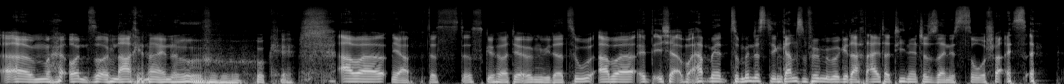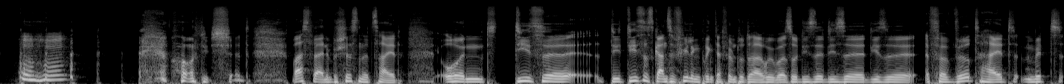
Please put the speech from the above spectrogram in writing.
Ähm, und so im Nachhinein, uh, okay. Aber ja, das, das gehört ja irgendwie dazu. Aber ich habe hab mir zumindest den ganzen Film über gedacht, alter Teenager zu sein ist so scheiße. Mhm. Holy shit. Was für eine beschissene Zeit. Und diese, die, dieses ganze Feeling bringt der Film total rüber. So diese, diese, diese Verwirrtheit mit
